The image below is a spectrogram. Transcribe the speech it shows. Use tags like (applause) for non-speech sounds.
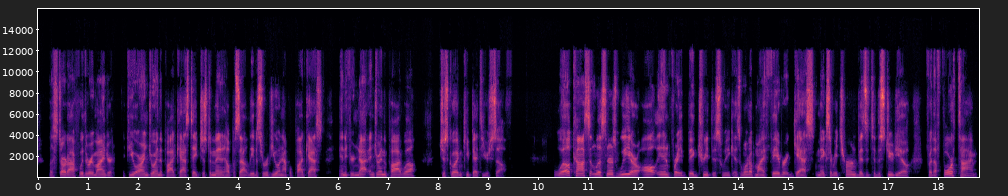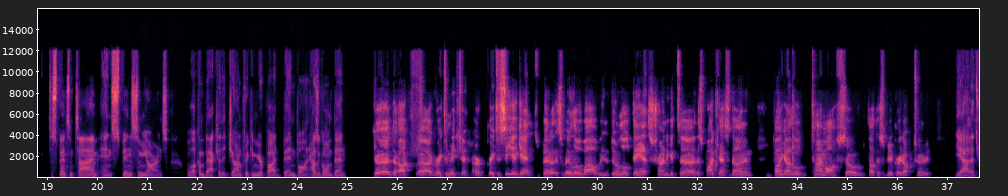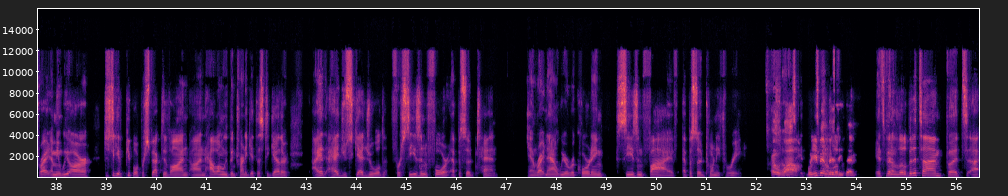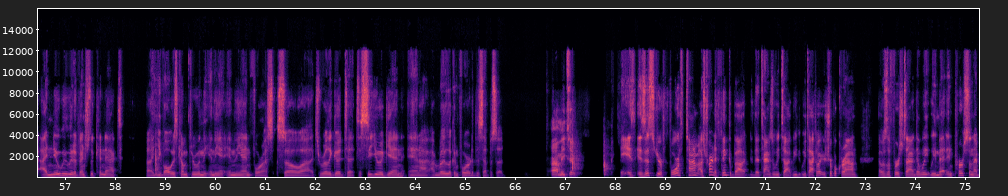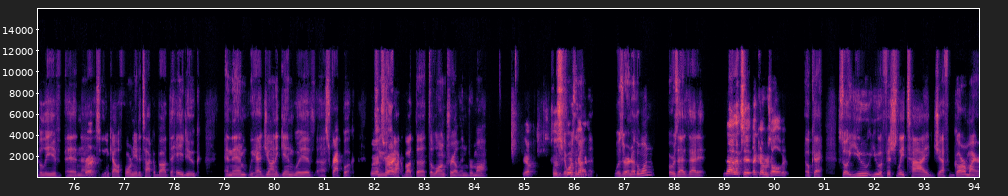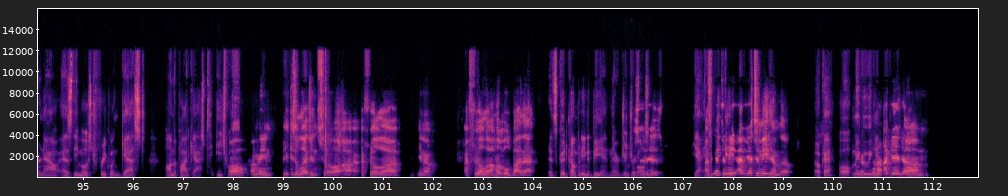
Let's start off with a reminder. If you are enjoying the podcast, take just a minute, help us out, leave us a review on Apple Podcasts. And if you're not enjoying the pod, well, just go ahead and keep that to yourself. Well, constant listeners, we are all in for a big treat this week as one of my favorite guests makes a return visit to the studio for the fourth time to spend some time and spin some yarns. Welcome back to the John Freaking Muir Pod, Ben Vaughan. How's it going, Ben? Good, Doc. Uh, great to meet you, or great to see you again. It's been it's been a little while. We've been doing a little dance, trying to get to, uh, this podcast done, and finally got a little time off. So thought this would be a great opportunity. Yeah, that's right. I mean, we are just to give people a perspective on on how long we've been trying to get this together. I had I had you scheduled for season four, episode ten, and right now we are recording season five, episode twenty three. Oh so wow! It's, it's, well, you've been, been busy little, then it's been a little bit of time, but I, I knew we would eventually connect. Uh, you've always come through in the in the in the end for us, so uh, it's really good to to see you again, and I, am really looking forward to this episode. Uh, me too. Is is this your fourth time? I was trying to think about the times that we talked. We, we talked about your Triple Crown. That was the first time. Then we we met in person, I believe, in uh, Southern California to talk about the Hayduke, and then we had you on again with uh, Scrapbook Well, that's to right. talk about the the long trail in Vermont. Yep. So this There wasn't. A, was there another one, or was that is that it? No, that's it. That covers all of it. Okay, so you you officially tied Jeff Garmire now as the most frequent guest on the podcast. Each Well, four. I mean, he's a legend, so uh, I feel, uh, you know, I feel uh, humbled by that. it's good company to be in there, Ginger Yes, Balls. it is. Yeah, I've yet to meet. I've yet to meet him though. Okay, well maybe we when can. I did um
